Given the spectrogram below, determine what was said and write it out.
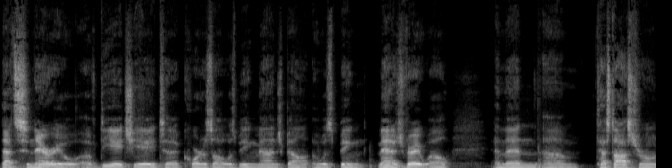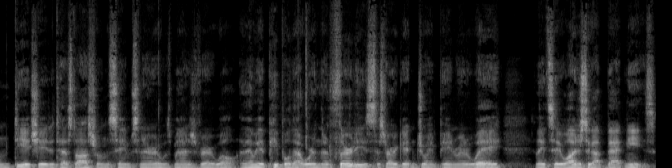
that scenario of DHEA to cortisol was being managed was being managed very well, and then um, testosterone, DHEA to testosterone, the same scenario was managed very well. And then we had people that were in their 30s that started getting joint pain right away and they'd say, well, I just got bad knees.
